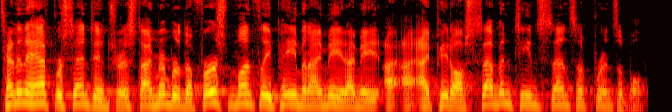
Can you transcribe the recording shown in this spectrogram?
10.5% interest. I remember the first monthly payment I made, I, made I, I paid off 17 cents of principal.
